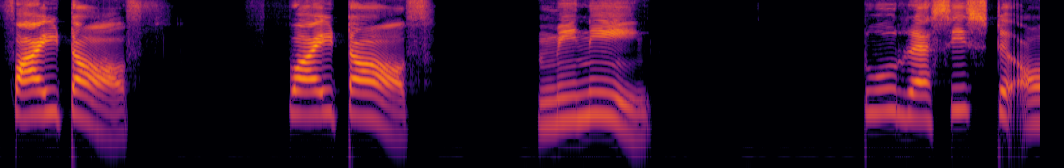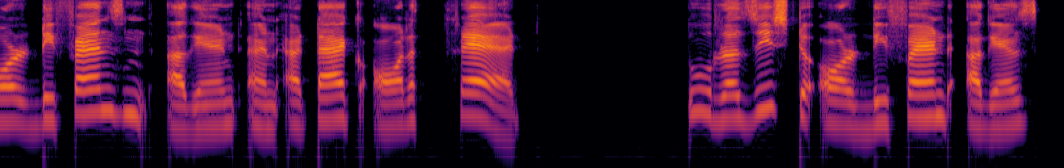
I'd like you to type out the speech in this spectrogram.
Fight off. Fight off. Meaning to resist or defend against an attack or threat. To resist or defend against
